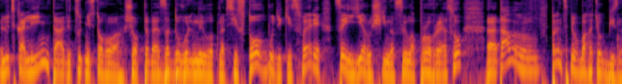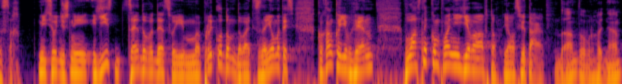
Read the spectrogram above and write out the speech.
людська лінь та відсутність того, щоб тебе задовольнило б на всі 100 в будь-якій сфері, це і є рушійна сила прогресу е, та в принципі в багатьох бізнесах. Мій сьогоднішній гість це доведе своїм прикладом. Давайте знайомитись. Коханко Євген, власник компанії Єва Авто. Я вас вітаю. Да, доброго дня.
